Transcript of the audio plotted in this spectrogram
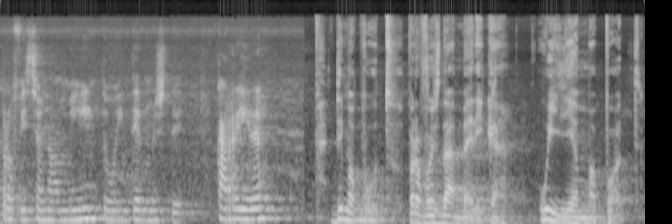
profissionalmente ou em termos de carreira. De Maputo, para a Voz da América, William Mapote.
